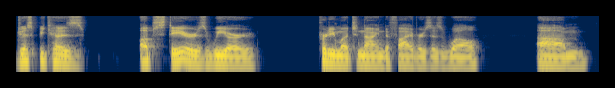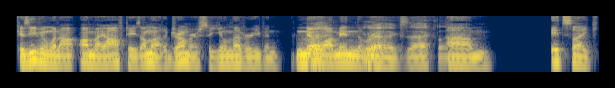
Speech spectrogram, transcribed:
just because upstairs we are pretty much nine to fivers as well. Um, because even when I, on my off days, I'm not a drummer, so you'll never even know Right. I'm in the room. Yeah, exactly. Um, it's like,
